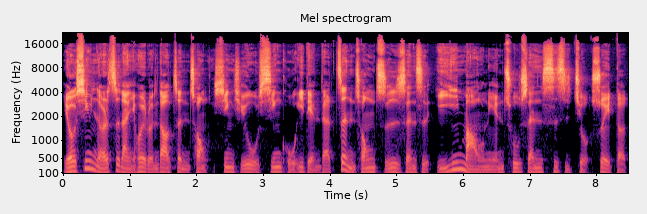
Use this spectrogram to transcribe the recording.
有幸运儿自然也会轮到正冲。星期五辛苦一点的正冲值日生是乙卯年出生，四十九岁的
